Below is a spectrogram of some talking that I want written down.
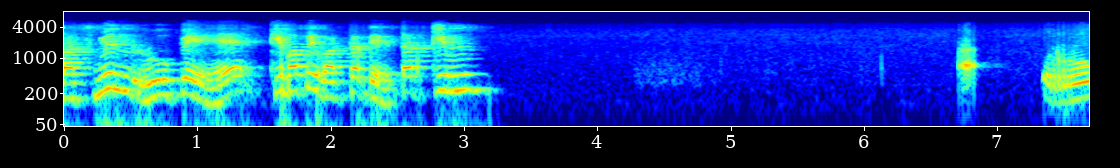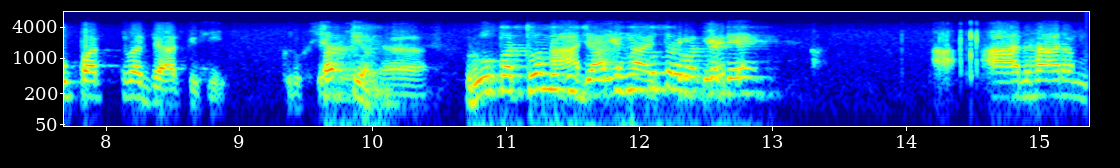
तस्मिन् रूपे किमपि वर्तते। तत् किम्? रूपत्वजातिः सत्यं रूपत्वम् इति जातिः कुत्र वर्तते? आधारं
